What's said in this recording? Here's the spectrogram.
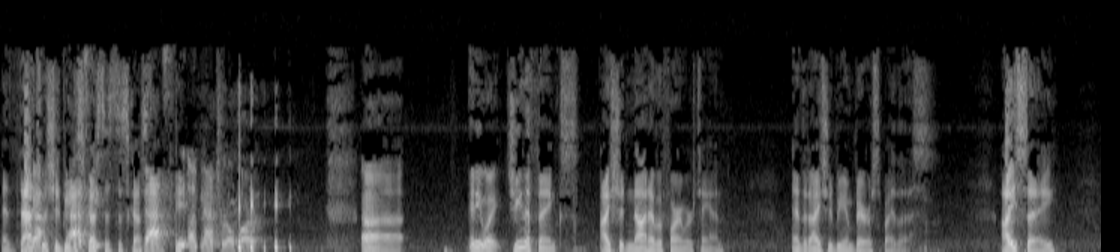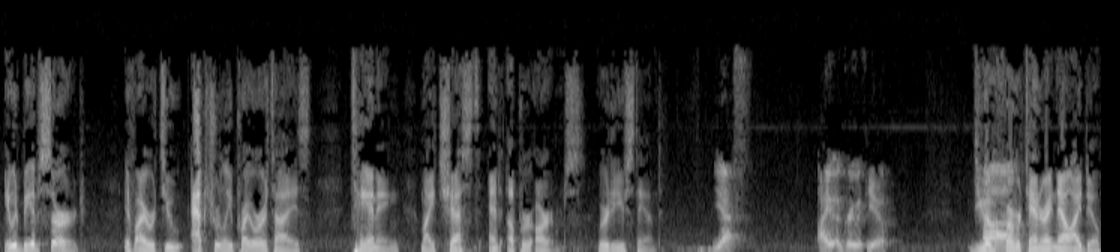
and that's Yeah, what should be discussed the- as disgusting. That's the unnatural part. Uh, anyway, Gina thinks I should not have a farmer tan and that I should be embarrassed by this. I say it would be absurd if I were to actually prioritize tanning my chest and upper arms. Where do you stand? yes. I agree with you. Do you have Uh, Farmer Tan right now? I do.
